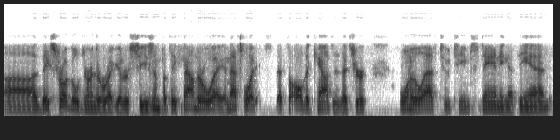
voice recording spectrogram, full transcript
Uh, they struggled during the regular season, but they found their way, and that's what that's all that counts is that you're one of the last two teams standing at the end.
